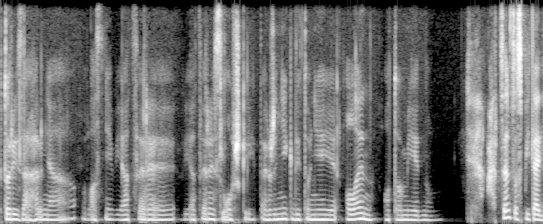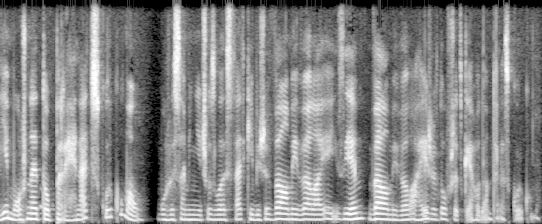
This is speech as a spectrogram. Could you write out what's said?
ktorý zahrňa vlastne viaceré, viaceré zložky. Takže nikdy to nie je len o tom jednom. A chcem sa spýtať, je možné to prehnať s kurkumou? Môže sa mi niečo zlé stať, kebyže veľmi veľa jej zjem, veľmi veľa, hej, že do všetkého dám teraz kurkumu.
